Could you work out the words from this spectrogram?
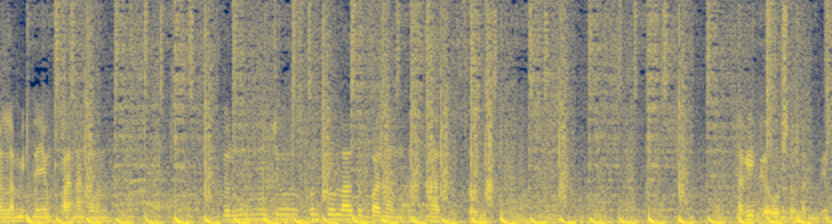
malamig na yung panahon. Pero medyo kontrolado pa naman not so. Nakikauso lang din.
